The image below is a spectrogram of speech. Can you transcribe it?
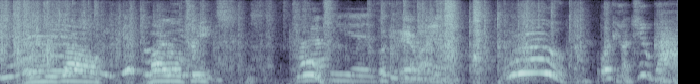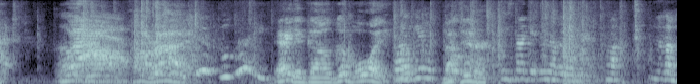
There we go. My little treats. How happy he is. Look at there, buddy. Woo! Look at what you got. Oh, wow. All right. Good boy. There you go. Good boy. Well, give me. Not oh, dinner. He's not getting another one yet. Come on. Come.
